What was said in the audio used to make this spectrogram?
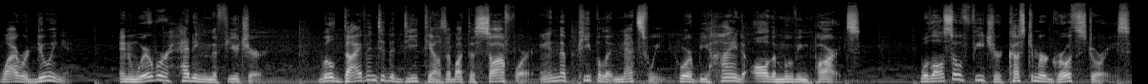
why we're doing it, and where we're heading in the future. We'll dive into the details about the software and the people at NetSuite who are behind all the moving parts. We'll also feature customer growth stories,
